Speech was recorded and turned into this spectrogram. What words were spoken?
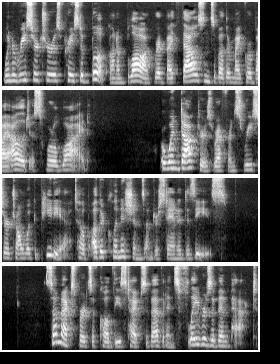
when a researcher has praised a book on a blog read by thousands of other microbiologists worldwide, or when doctors reference research on Wikipedia to help other clinicians understand a disease. Some experts have called these types of evidence flavors of impact.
